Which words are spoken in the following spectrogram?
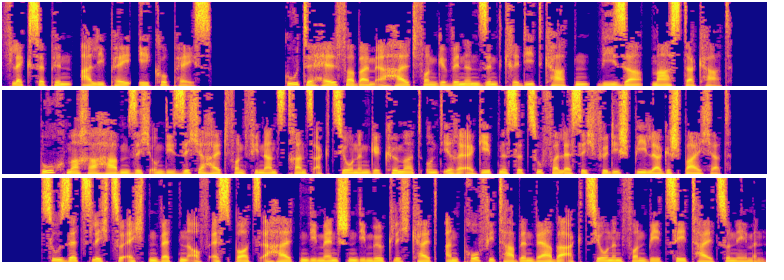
Flexepin, Alipay, EcoPace. Gute Helfer beim Erhalt von Gewinnen sind Kreditkarten, Visa, Mastercard. Buchmacher haben sich um die Sicherheit von Finanztransaktionen gekümmert und ihre Ergebnisse zuverlässig für die Spieler gespeichert. Zusätzlich zu echten Wetten auf Esports erhalten die Menschen die Möglichkeit, an profitablen Werbeaktionen von BC teilzunehmen.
